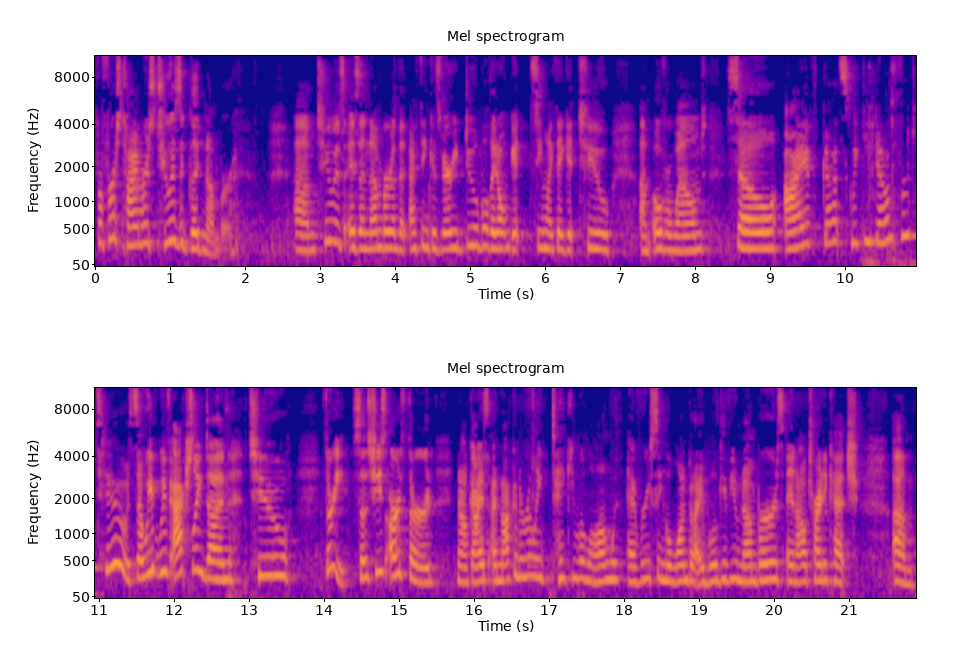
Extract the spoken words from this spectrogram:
For first timers, two is a good number. Um, two is, is a number that I think is very doable. They don't get seem like they get too um, overwhelmed. So I've got Squeaky down for two. So we've, we've actually done two, three. So she's our third. Now guys, I'm not going to really take you along with every single one, but I will give you numbers and I'll try to catch um,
